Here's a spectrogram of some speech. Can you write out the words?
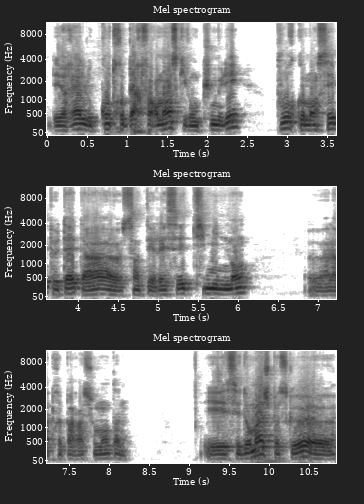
des réelles contre-performances qui vont cumuler pour commencer peut-être à s'intéresser timidement à la préparation mentale. Et c'est dommage parce que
